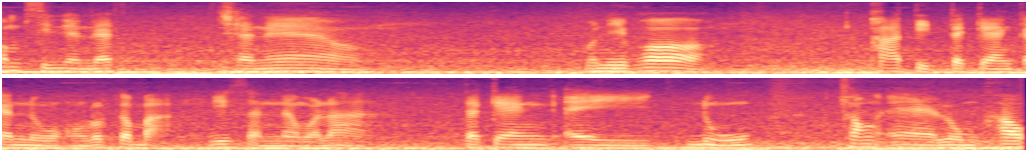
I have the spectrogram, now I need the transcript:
ออมสินแอนด์ชาแนลวันนี้พ่อพาติดตะแกรงกันหนูของรถกระบะนิสันนาวาร่าตะแกรงไอ้หนูช่องแอร์ลมเข้า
